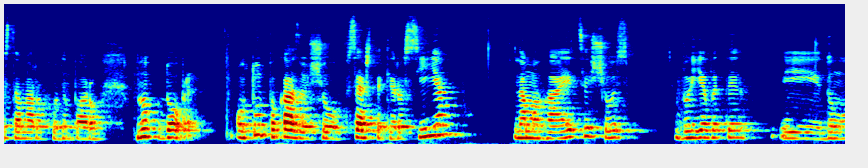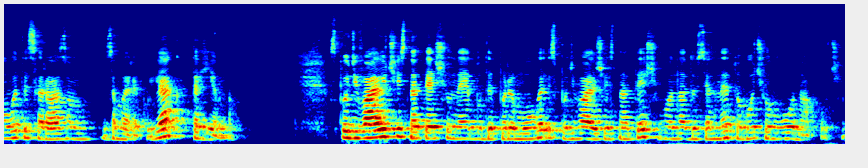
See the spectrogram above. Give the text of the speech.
з Тамарою ходимо пару. Ну, добре. Отут показує, що все ж таки Росія намагається щось виявити і домовитися разом з Америкою. Як таємно. Сподіваючись на те, що в неї буде перемога, і сподіваючись на те, що вона досягне того, чого вона хоче.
